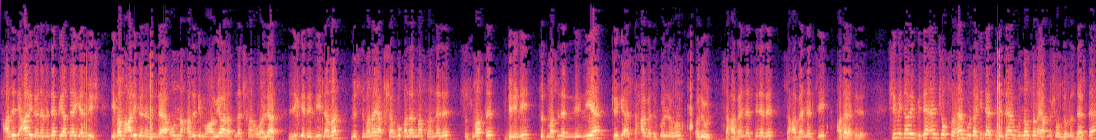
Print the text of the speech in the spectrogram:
Hazreti Ali döneminde piyasaya gelmiş, İmam Ali döneminde onunla Hazreti Muaviye arasında çıkan olaylar zikredildiği zaman Müslümana yakışan bu kadar nasıl nedir? Susmaktır, dilini tutmasıdır. Niye? Çünkü es-sahabetu kulluhum udul. Sahabenin hepsi nedir? Sahabenin hepsi adaletlidir. Şimdi tabii bize en çok hem buradaki dersimizde hem bundan sonra yapmış olduğumuz derste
